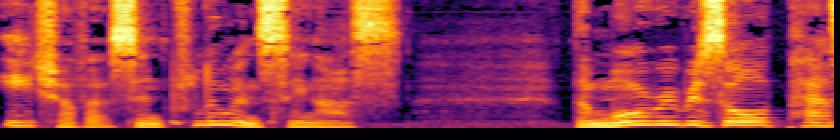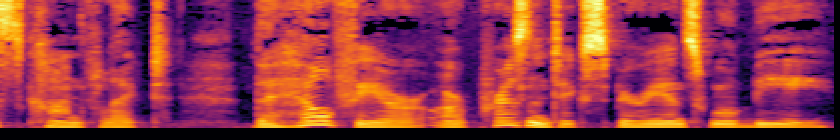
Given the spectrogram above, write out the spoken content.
each of us influencing us. The more we resolve past conflict, the healthier our present experience will be.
